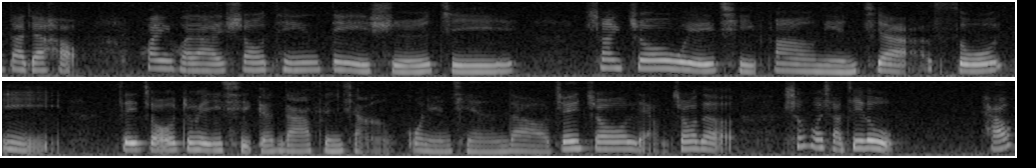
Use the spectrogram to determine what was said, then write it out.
大家好，欢迎回来收听第十集。上一周我也一起放年假，所以这一周就会一起跟大家分享过年前到这一周两周的生活小记录。好，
